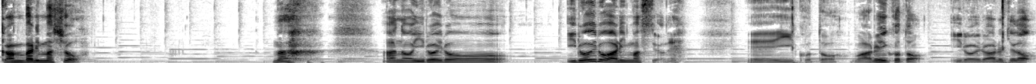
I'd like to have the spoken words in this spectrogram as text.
頑張りましょう。まあ あのいろいろいろいろありますよね、えー、いいこと悪いこといろいろあるけど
